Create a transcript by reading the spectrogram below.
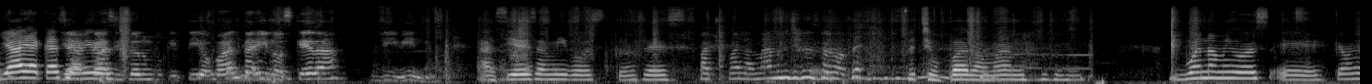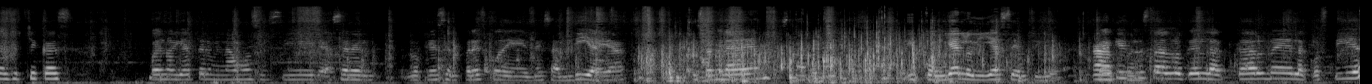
Ya, ya casi, ya amigos. casi solo un poquitillo falta y nos queda divino. Así es, amigos. Entonces, Para chupar la mano, yo no se lo tengo. a chupar la mano. Bueno, amigos, eh, ¿qué van a decir, chicas? Bueno, ya terminamos así de hacer el, lo que es el fresco de, de sandía ya. Esta está y con hielo y ya se enfrió. Ah, Aquí pues. está lo que es la carne, la costilla.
